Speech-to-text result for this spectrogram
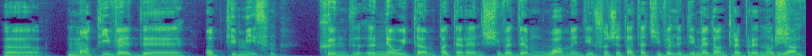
uh, motive de optimism când ne uităm pe teren și vedem oameni din societatea civilă, din mediul antreprenorial,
